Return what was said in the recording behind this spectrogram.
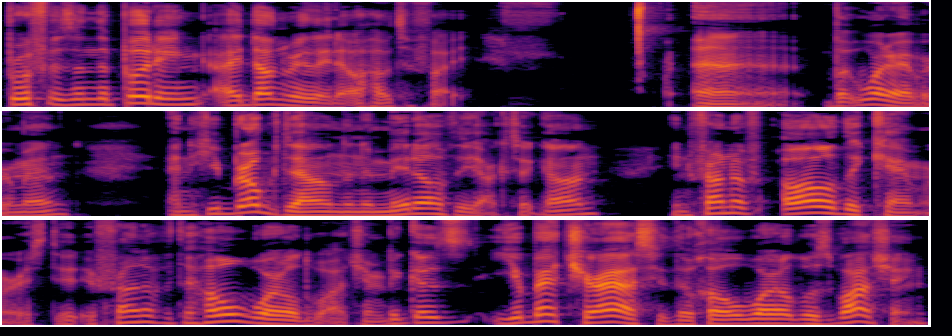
proof is in the pudding. I don't really know how to fight. Uh, but whatever, man. And he broke down in the middle of the octagon in front of all the cameras, dude, in front of the whole world watching. Because you bet your ass the whole world was watching.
